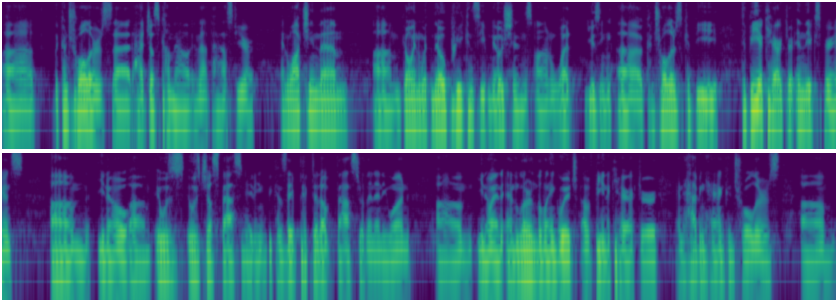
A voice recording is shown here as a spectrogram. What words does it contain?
the controllers that had just come out in that past year. And watching them um, go in with no preconceived notions on what using uh, controllers could be to be a character in the experience. Um, you know, it was it was just fascinating because they picked it up faster than anyone. Um, you know, and, and learned the language of being a character and having hand controllers. Um,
